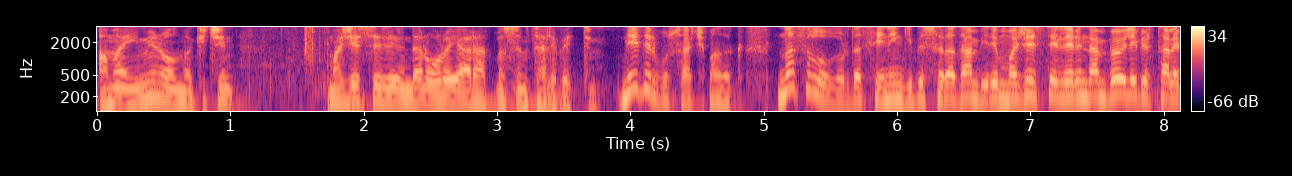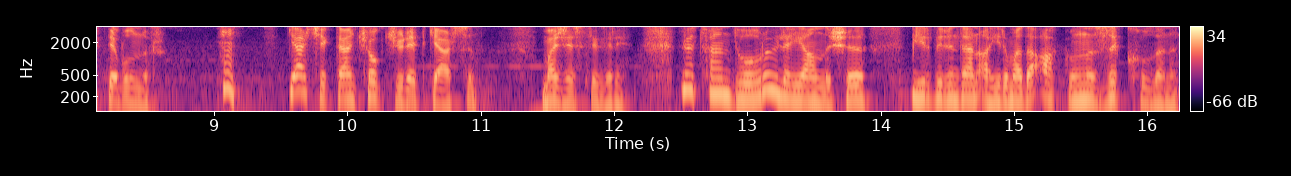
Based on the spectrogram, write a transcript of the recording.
Ama emin olmak için majestelerinden orayı aratmasını talep ettim. Nedir bu saçmalık? Nasıl olur da senin gibi sıradan biri majestelerinden böyle bir talepte bulunur? Hıh, gerçekten çok cüretkarsın. Majesteleri, lütfen doğru ile yanlışı birbirinden ayırmada aklınızı kullanın.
